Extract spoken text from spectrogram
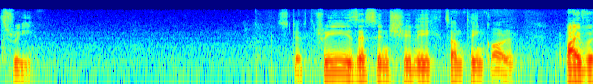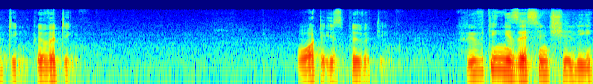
3. Step 3 is essentially something called pivoting, pivoting. What is pivoting? Pivoting is essentially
